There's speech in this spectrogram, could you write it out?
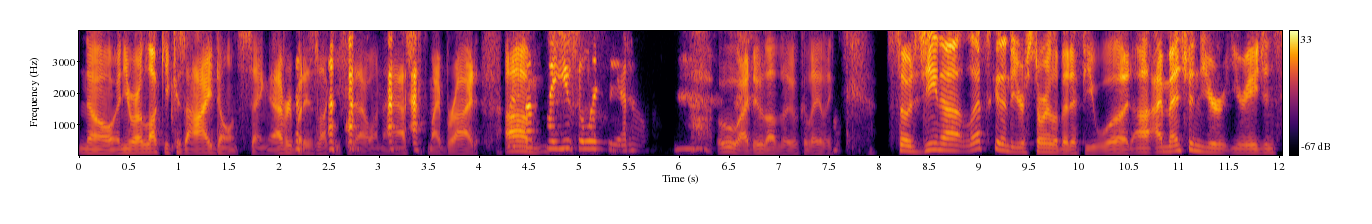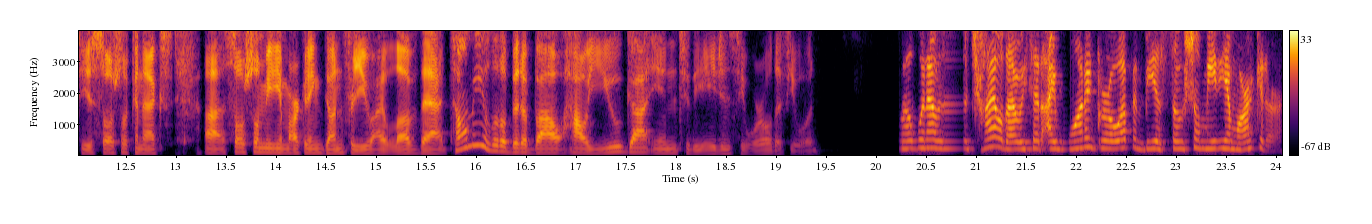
No, and you are lucky because I don't sing. Everybody's lucky for that one. Ask my bride. Um, my ukulele at home. Oh, I do love the ukulele. So, Gina, let's get into your story a little bit, if you would. Uh, I mentioned your your agency is Social Connects, uh, social media marketing done for you. I love that. Tell me a little bit about how you got into the agency world, if you would. Well, when I was a child, I always said I want to grow up and be a social media marketer.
